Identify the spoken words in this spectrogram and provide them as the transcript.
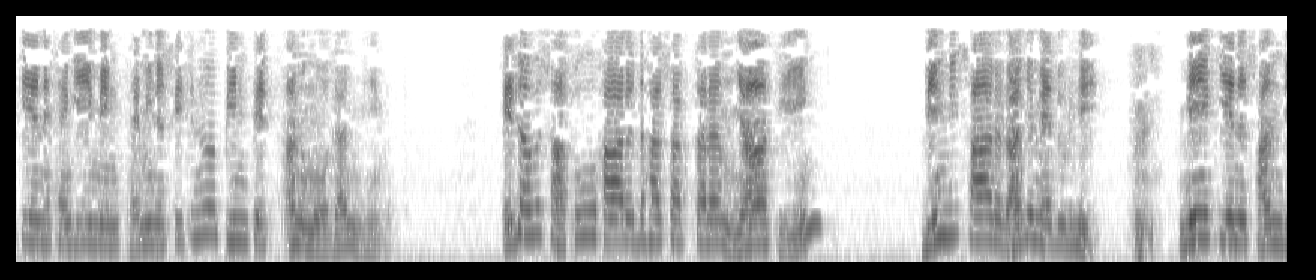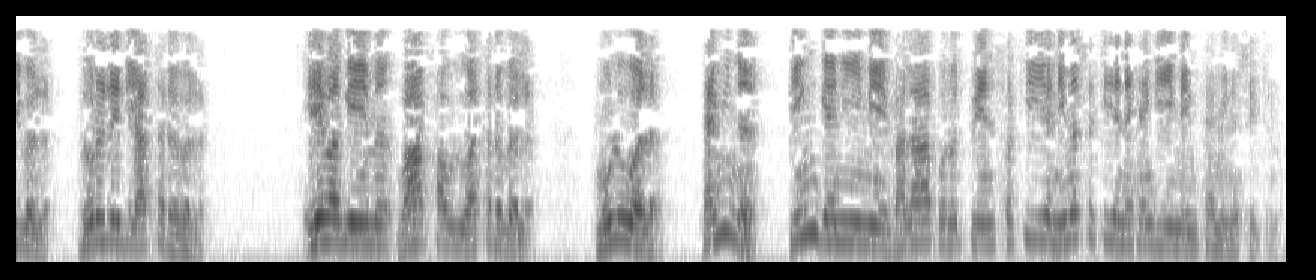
කියන හැඟීමෙන් පැමිණ සිටිනවා පින්පෙත් අනුමෝදන් වීමට. එදවස 84000ක් තරම් ඥාතීන් බිම්බිසාර රජ මැදුරෙහි මේ කියන සන්දිවල දොර රෙදි අතරවල ඒ වගේම වාකවුළු අතරවල මුළුවල පැමිණ පින් ගැනීමේ බලාපොරොත්තුවෙන් ස්වකීය නිවස කියන හැඟීමෙන් පැමිණ සිටිනවා.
